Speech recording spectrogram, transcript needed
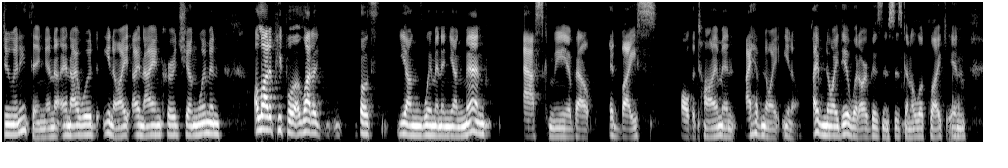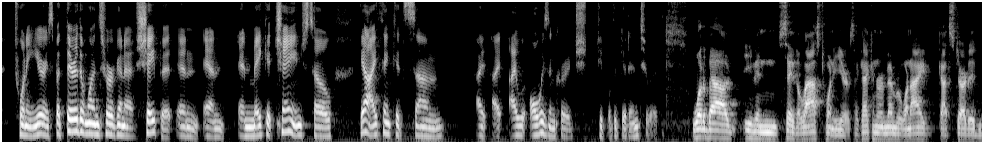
do anything, and and I would you know I and I encourage young women. A lot of people, a lot of both young women and young men ask me about advice all the time and i have no you know i have no idea what our business is going to look like in 20 years but they're the ones who are going to shape it and and and make it change so yeah i think it's um I, I, I always encourage people to get into it. What about even say the last 20 years? Like I can remember when I got started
